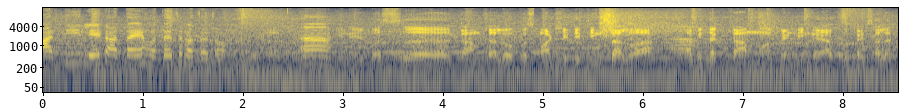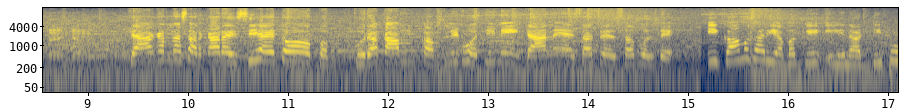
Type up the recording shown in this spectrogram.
आती लेट आता है होता है तो होता है तो हाँ लेकिन ये बस अ, काम चालू हो स्मार्ट सिटी तीन साल हुआ अभी तक काम पेंडिंग है आपको कैसा लगता है क्या क्या करना सरकार ऐसी है तो प- पूरा काम कंप्लीट होती नहीं क्या नहीं ऐसा से ऐसा बोलते ಈ ಕಾಮಗಾರಿಯ ಬಗ್ಗೆ ಇಲ್ಲಿನ ಡಿಪೋ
